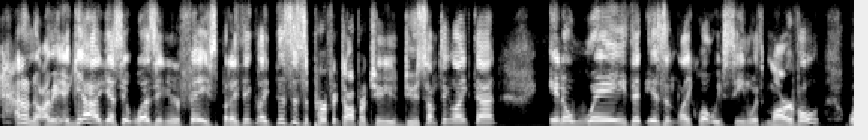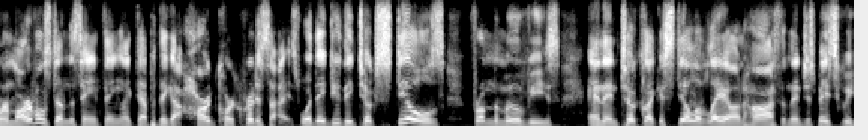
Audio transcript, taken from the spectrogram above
I don't know. I mean, yeah, I guess it was in your face, but I think like this is a perfect opportunity to do something like that in a way that isn't like what we've seen with Marvel, where Marvel's done the same thing like that, but they got hardcore criticized. What they do, they took stills from the movies and then took like a still of Leia on Hoth and then just basically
